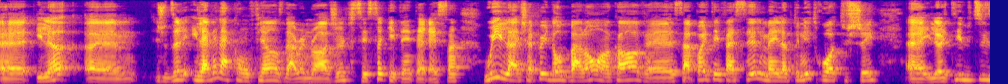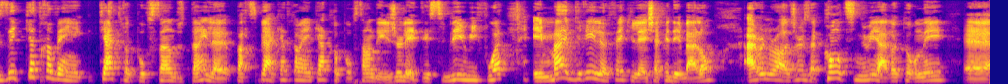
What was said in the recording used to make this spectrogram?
euh, il a, euh, je veux dire, il avait la confiance d'Aaron Rodgers, c'est ça qui est intéressant. Oui, il a échappé d'autres ballons encore, ça n'a pas été facile, mais il a obtenu trois touchés. Euh, il a été utilisé 84% du temps. Il a participé à 84% des jeux. Il a été ciblé huit fois. Et malgré le fait qu'il a échappé des ballons, Aaron Rodgers a continué à retourner euh,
